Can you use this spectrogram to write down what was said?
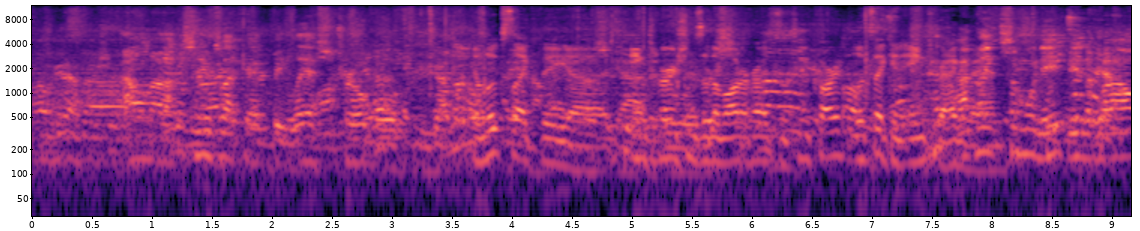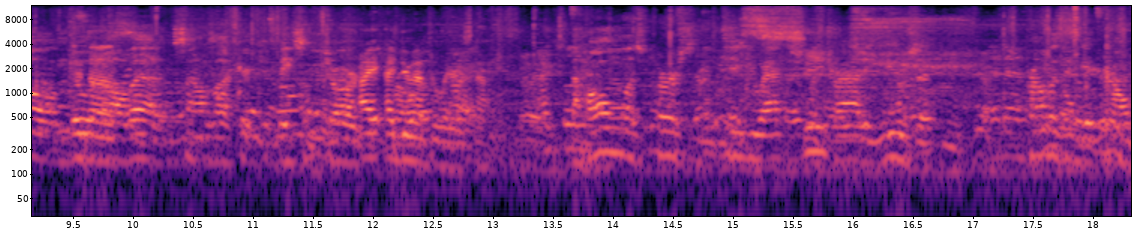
I don't know, it seems like that'd be less trouble if you got. It looks like the uh, inked versions of the Water Horizon 2 card. It looks like an inked Dragon I think Man. someone inked in the file and doing all that, it sounds like there could be some charge. I, I do have the lyrics now. The homeless person, until you actually try to use it, probably gonna get caught.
